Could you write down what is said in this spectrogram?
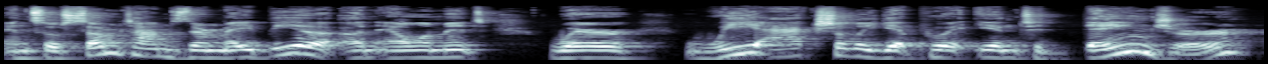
And so sometimes there may be a, an element where we actually get put into danger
